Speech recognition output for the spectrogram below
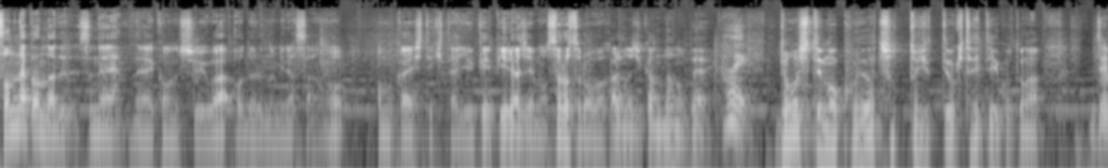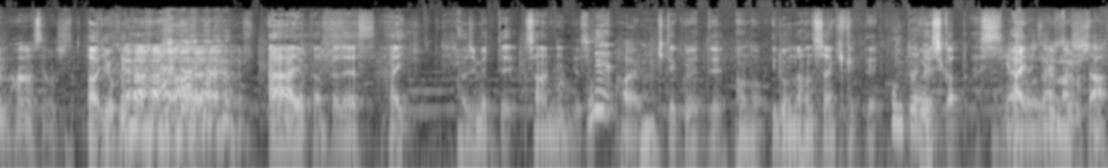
そんなこんなでですね、えー今週は踊るの皆さんをお迎えしてきた UKP ラジオもそろそろお別れの時間なのではい。どうしてもこれはちょっと言っておきたいということが全部話せました。あよかった。あよかったです。はい。初めて3人でさ、ね。はい。来てくれてあのいろんな話が聞けて本当に。嬉しかったです。ありがとうございました、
